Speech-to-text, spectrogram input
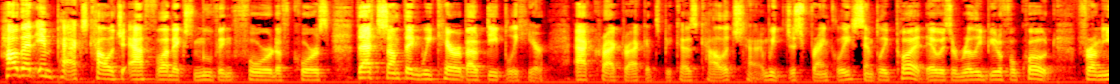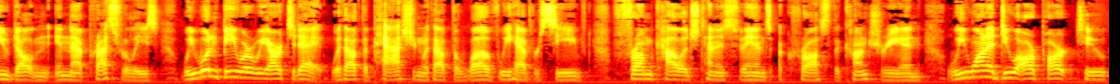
how that impacts college athletics moving forward, of course. That's something we care about deeply here at Cracked Racquets because college, we just frankly, simply put, it was a really beautiful quote from you, Dalton, in that press release. We wouldn't be where we are today without the passion, without the love we have received from college tennis fans across the country. And we want to do our part to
